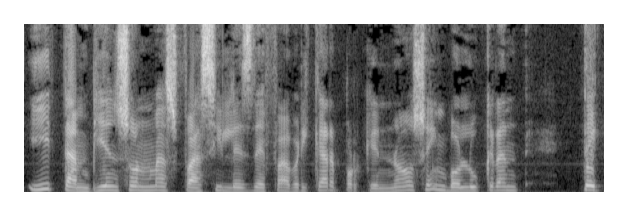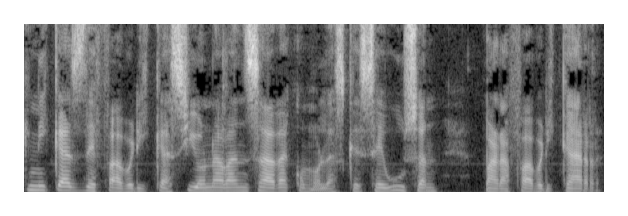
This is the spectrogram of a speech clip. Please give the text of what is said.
y también son más fáciles de fabricar porque no se involucran técnicas de fabricación avanzada como las que se usan para fabricar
